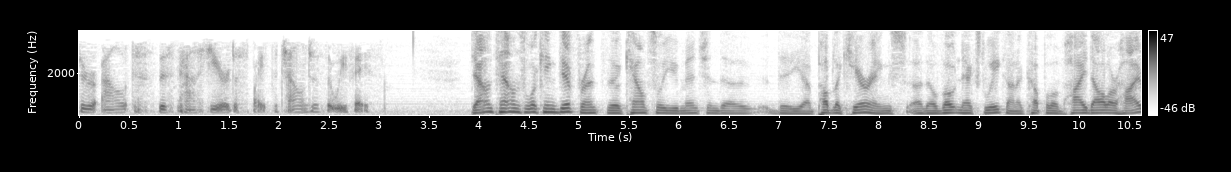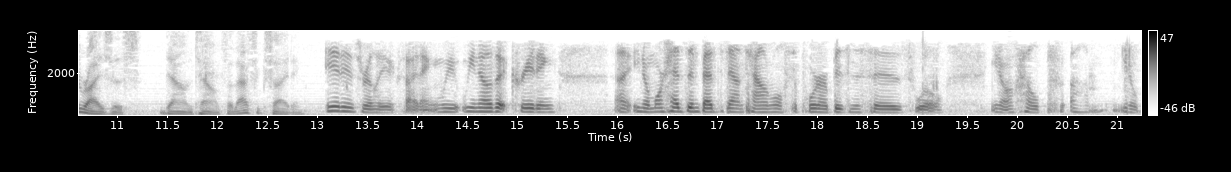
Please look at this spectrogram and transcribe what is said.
throughout this past year, despite the challenges that we face. Downtown's looking different. The council you mentioned uh, the uh, public hearings. Uh, they'll vote next week on a couple of high dollar high rises downtown, so that's exciting. It is really exciting. We we know that creating uh, you know more heads and beds downtown will support our businesses. Will you know help um, you know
